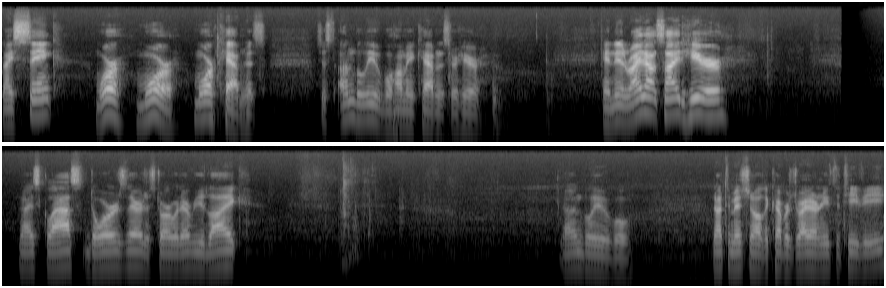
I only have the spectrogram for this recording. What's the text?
nice sink, more, more, more cabinets. Just unbelievable how many cabinets are here. And then right outside here, nice glass doors there to store whatever you'd like. Unbelievable. Not to mention all the cupboards right underneath the TV.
